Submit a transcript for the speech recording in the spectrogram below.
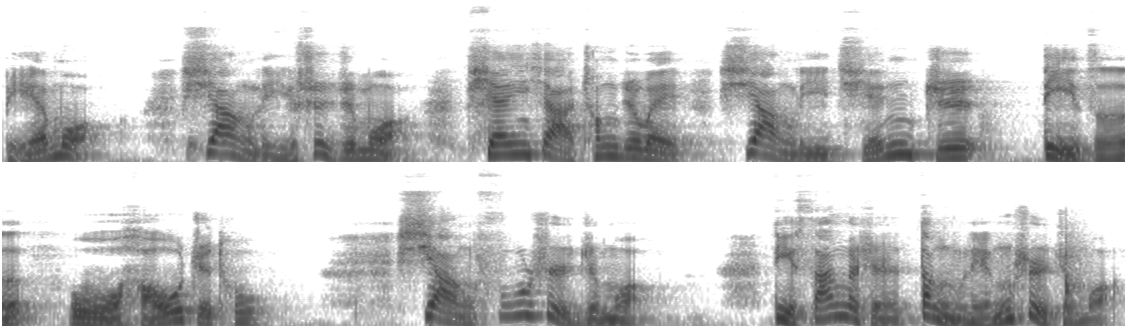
别墨。相李氏之墨，天下称之为相李秦之弟子，武侯之徒。相夫氏之墨，第三个是邓灵氏之墨。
